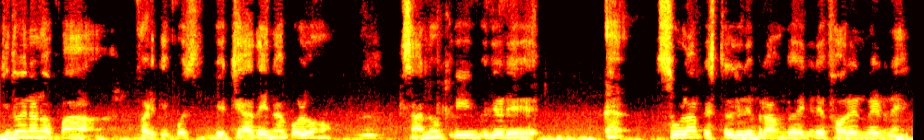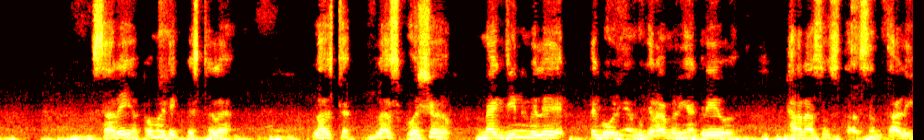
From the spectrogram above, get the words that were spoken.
ਜਦੋਂ ਇਹਨਾਂ ਨੂੰ ਆਪਾਂ ਫੜ ਕੇ ਪੁੱਛ, ਦੇਖਿਆ ਤੇ ਇਹਨਾਂ ਕੋਲੋਂ ਸਾਨੂੰ ਕਰੀਬ ਜਿਹੜੇ 16 ਪਿਸਟਲ ਜਿਹੜੇ ਬਰਾਮਦ ਹੋਏ, ਜਿਹੜੇ ਫੋਰਨ ਮੇਡ ਨੇ, ਸਾਰੇ ਆਟੋਮੈਟਿਕ ਪਿਸਟਲ ਹੈ। ਪਲੱਸ ਪਲੱਸ ਕੁਛ ਮੈਗਜ਼ੀਨ ਮਿਲੇ ਤੇ ਗੋਲੀਆਂ ਵਗੈਰਾ ਮਿਲੀਆਂ, ਕਰੀਬ 1847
